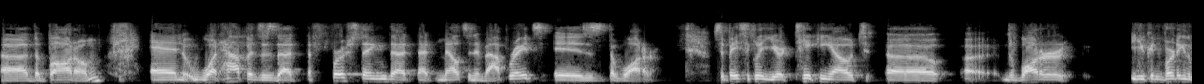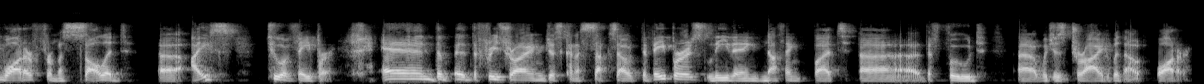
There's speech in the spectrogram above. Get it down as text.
uh, the bottom. And what happens is that the first thing that that melts and evaporates is the water. So basically, you're taking out uh, uh, the water. You're converting the water from a solid uh, ice to a vapor, and the uh, the freeze drying just kind of sucks out the vapors, leaving nothing but uh, the food, uh, which is dried without water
